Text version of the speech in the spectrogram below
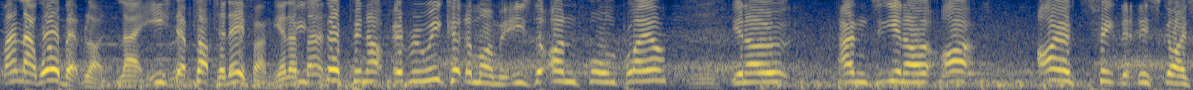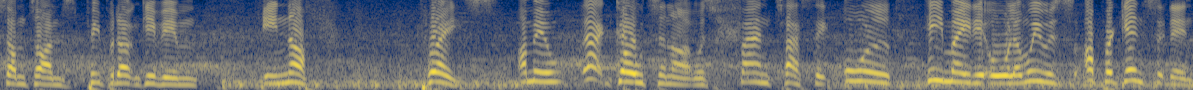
Man like Welbeck, blood. Like he stepped up today, fam. You understand? He's stepping up every week at the moment. He's the unformed player, you know, and you know, I I think that this guy sometimes people don't give him enough praise. I mean, that goal tonight was fantastic. All he made it all, and we was up against it then.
